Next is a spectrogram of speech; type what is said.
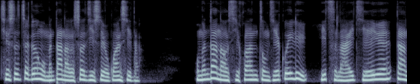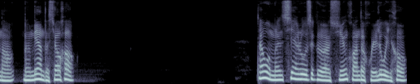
其实这跟我们大脑的设计是有关系的。我们大脑喜欢总结规律，以此来节约大脑能量的消耗。当我们陷入这个循环的回路以后，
